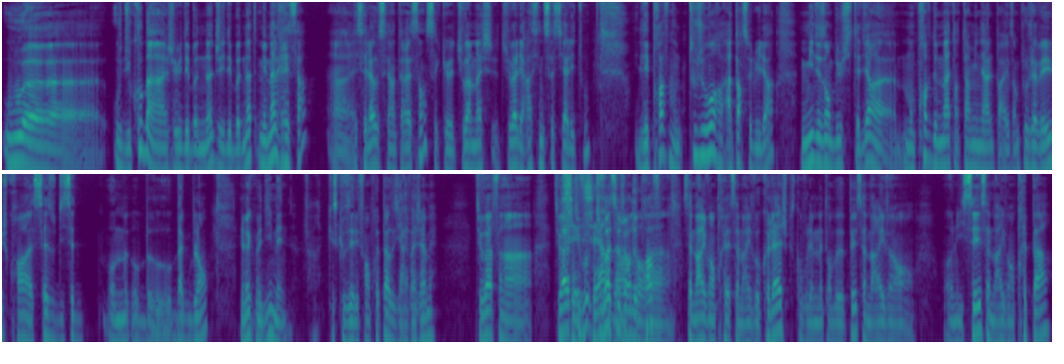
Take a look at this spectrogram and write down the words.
où, euh, où du coup, ben, j'ai eu des bonnes notes, j'ai eu des bonnes notes. Mais malgré ça, euh, et c'est là où c'est intéressant, c'est que tu vois, tu vois les racines sociales et tout. Les profs m'ont toujours, à part celui-là, mis des embûches. C'est-à-dire, euh, mon prof de maths en terminale, par exemple, où j'avais eu, je crois, 16 ou 17 au, au- au bac blanc, le mec me dit, mais qu'est-ce que vous allez faire en prépa? Vous y arriverez jamais. Tu vois, enfin, tu vois, tu vois, tu ce genre de prof. euh, Ça m'arrive en pré, ça m'arrive au collège parce qu'on voulait me mettre en BEP, ça m'arrive en, au lycée, ça m'arrive en prépa.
